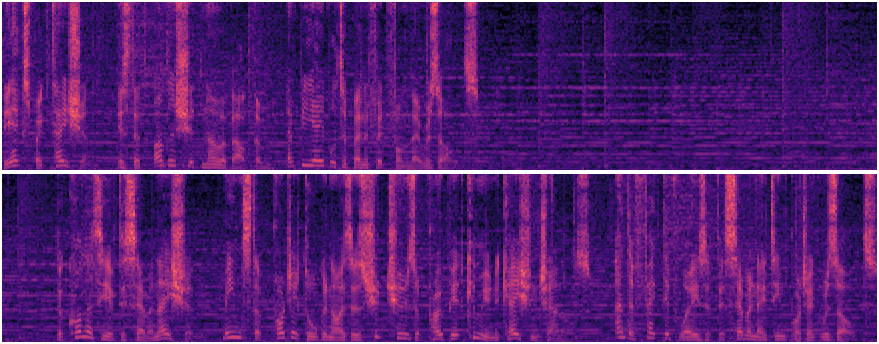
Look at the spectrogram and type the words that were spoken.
the expectation is that others should know about them and be able to benefit from their results. The quality of dissemination means that project organisers should choose appropriate communication channels and effective ways of disseminating project results.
